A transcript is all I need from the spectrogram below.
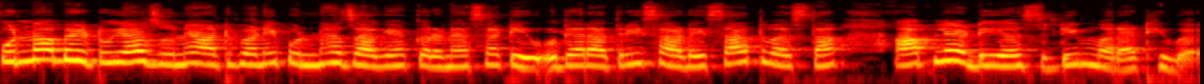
पुन्हा भेटूया जुन्या आठवणी पुन्हा जाग्या करण्यासाठी. उद्या रात्री साडेसात वाजता आपल्या डी एस डी मराठीवर.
